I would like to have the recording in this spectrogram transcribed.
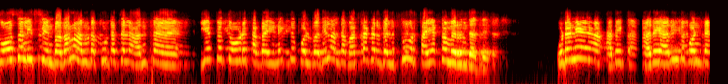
சோசலிஸ்ட் என்பதால் அந்த கூட்டத்தில் அந்த இயக்கத்தோடு தங்களை இணைத்துக் கொள்வதில் அந்த வர்த்தகர்களுக்கு ஒரு தயக்கம் இருந்தது. உடனே அதை அதை அறிந்து கொண்ட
